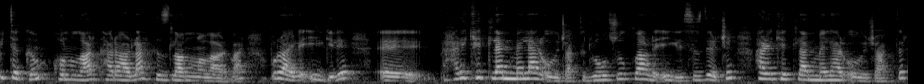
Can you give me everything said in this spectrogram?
bir takım konular, kararlar, hızlanmalar var. Burayla ilgili e, hareketlenmeler olacaktır. Yolculuklarla ilgili sizler için hareketlenmeler olacaktır.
